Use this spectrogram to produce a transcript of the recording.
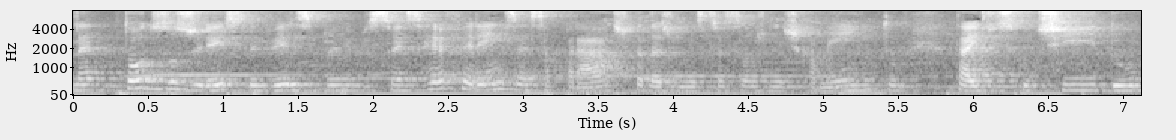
né, todos os direitos, deveres e proibições referentes a essa prática da administração de medicamento está aí discutido.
